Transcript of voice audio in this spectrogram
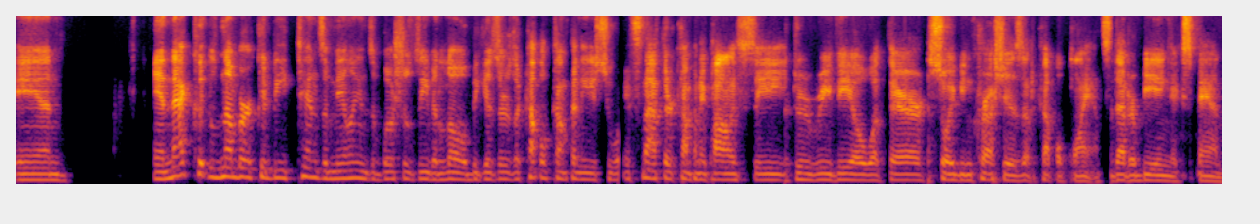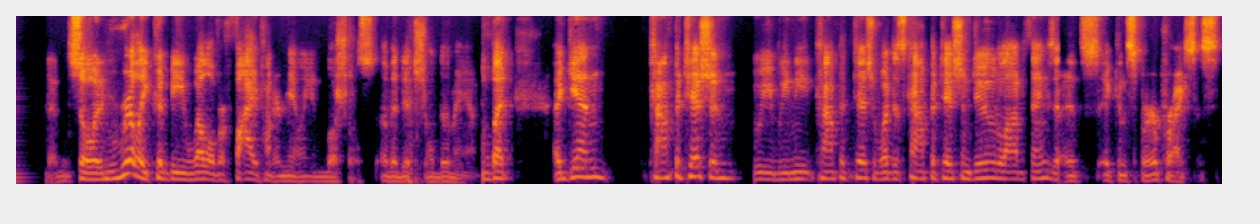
And and that could number could be tens of millions of bushels even low because there's a couple companies who it's not their company policy to reveal what their soybean crush is at a couple plants that are being expanded. So it really could be well over 500 million bushels of additional demand. But again competition we we need competition. What does competition do? A lot of things. It's it can spur prices.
